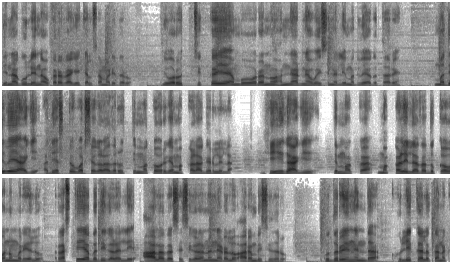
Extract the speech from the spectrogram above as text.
ದಿನಗೂಲಿ ನೌಕರರಾಗಿ ಕೆಲಸ ಮಾಡಿದರು. ಇವರು ಚಿಕ್ಕಯ್ಯ ಎಂಬುವರನ್ನು ಹನ್ನೆರಡನೇ ವಯಸ್ಸಿನಲ್ಲಿ ಮದುವೆಯಾಗುತ್ತಾರೆ. ಮದುವೆಯಾಗಿ ಅದೆಷ್ಟು ವರ್ಷಗಳಾದರೂ ತಿಮ್ಮಕ್ಕ ಅವರಿಗೆ ಮಕ್ಕಳಾಗಿರಲಿಲ್ಲ. ಹೀಗಾಗಿ ತಿಮ್ಮಕ್ಕ ಮಕ್ಕಳಿಲ್ಲದ ದುಃಖವನ್ನು ಮರೆಯಲು ರಸ್ತೆಯ ಬದಿಗಳಲ್ಲಿ ಆಲದ ಸಸಿಗಳನ್ನು ನೆಡಲು ಆರಂಭಿಸಿದರು. ಕುದುರಿನಿಂದ ಹುಲಿಕಲ್ ತನಕ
